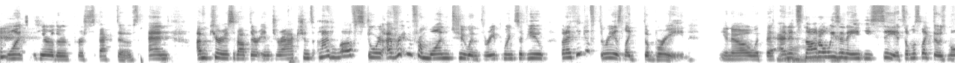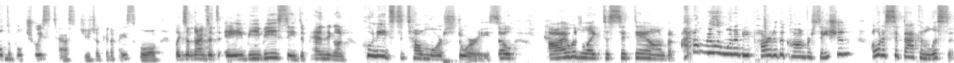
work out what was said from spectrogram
want to hear their perspectives. And I'm curious about their interactions. And I love story. I've written from one, two, and three points of view, but I think of three as like the braid, you know, with the and it's not always an ABC. It's almost like those multiple choice tests you took in high school. Like sometimes it's A, B, B, C, depending on who needs to tell more stories. So I would like to sit down, but I don't really want to be part of the conversation. I want to sit back and listen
